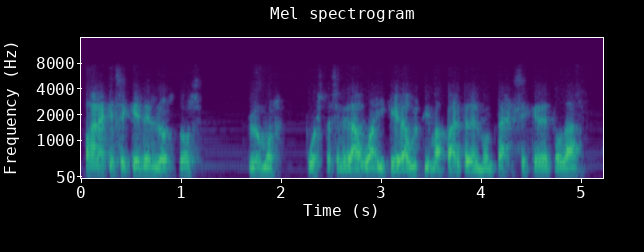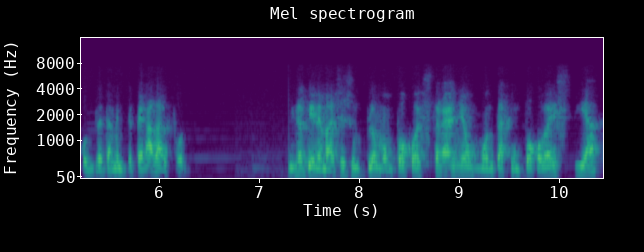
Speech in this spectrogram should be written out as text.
para que se queden los dos plomos puestos en el agua y que la última parte del montaje se quede toda completamente pegada al fondo. Y no tiene más, es un plomo un poco extraño, un montaje un poco bestia,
